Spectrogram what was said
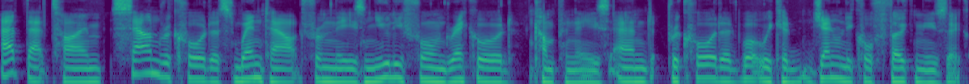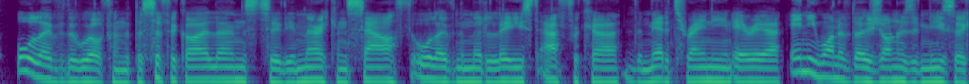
at that time, sound recordists went out from these newly formed record companies and recorded what we could generally call folk music all over the world, from the Pacific Islands to the American South, all over the Middle East, Africa, the Mediterranean area. Any one of those genres of music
